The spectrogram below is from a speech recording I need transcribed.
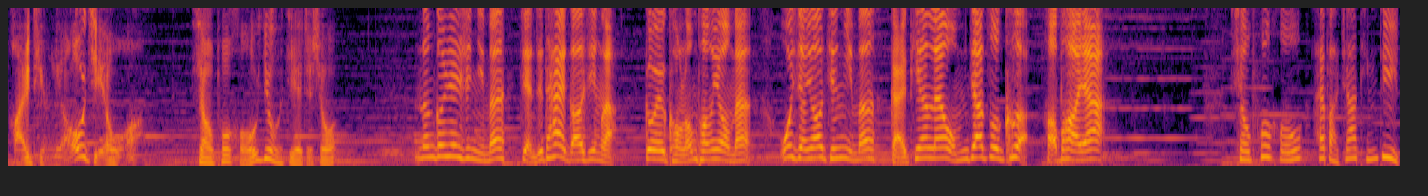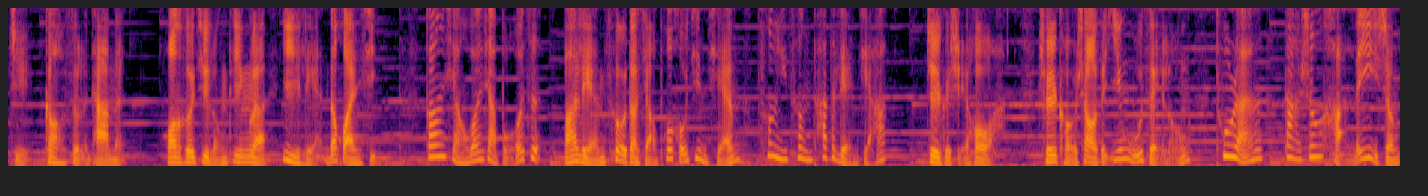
还挺了解我。小泼猴又接着说：“能够认识你们，简直太高兴了，各位恐龙朋友们。”我想邀请你们改天来我们家做客，好不好呀？小泼猴还把家庭地址告诉了他们。黄河巨龙听了一脸的欢喜，刚想弯下脖子，把脸凑到小泼猴近前蹭一蹭他的脸颊。这个时候啊，吹口哨的鹦鹉嘴龙突然大声喊了一声：“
